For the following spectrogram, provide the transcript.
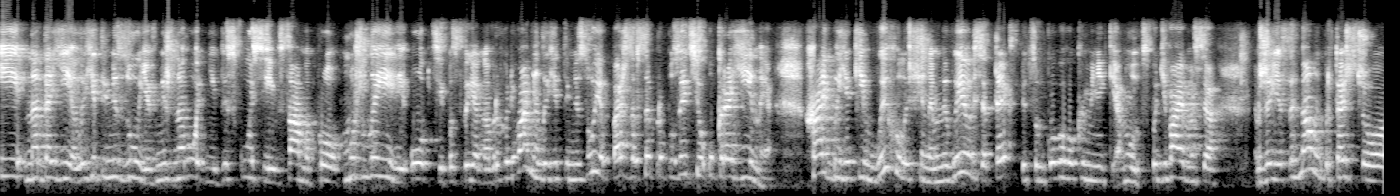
і надає легітимізує в міжнародній дискусії саме про можливі опції постоянного врегулювання. Легітимізує перш за все пропозицію України. Хай би яким вихолощеним не виявився текст підсумкового комюніке. Ну сподіваємося, вже є сигнали про те, що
